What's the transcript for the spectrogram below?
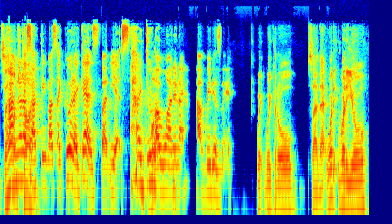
So how i'm not time? as active as i could i guess but yes i do well, have one yeah. and i have videos there. We, we could all say that. What what are your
